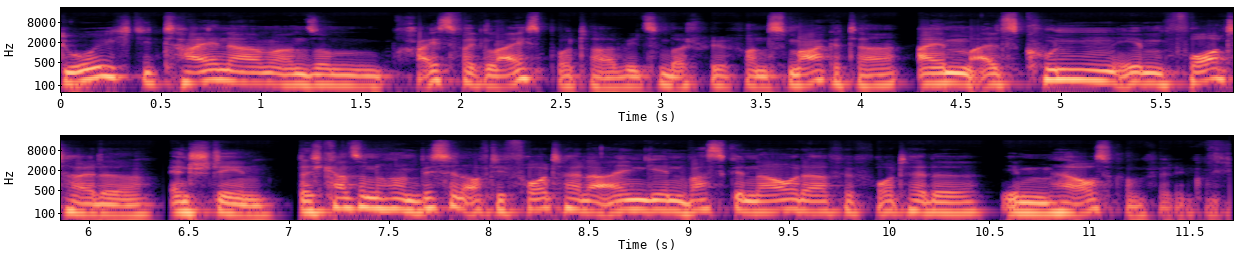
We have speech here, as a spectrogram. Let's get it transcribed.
durch die Teilnahme an so einem Preisvergleichsportal, wie zum Beispiel von Smarketer, einem als Kunden eben Vorteile entstehen. Vielleicht kannst du noch ein bisschen auf die Vorteile eingehen, was genau da für Vorteile eben herauskommen für den Kunden.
